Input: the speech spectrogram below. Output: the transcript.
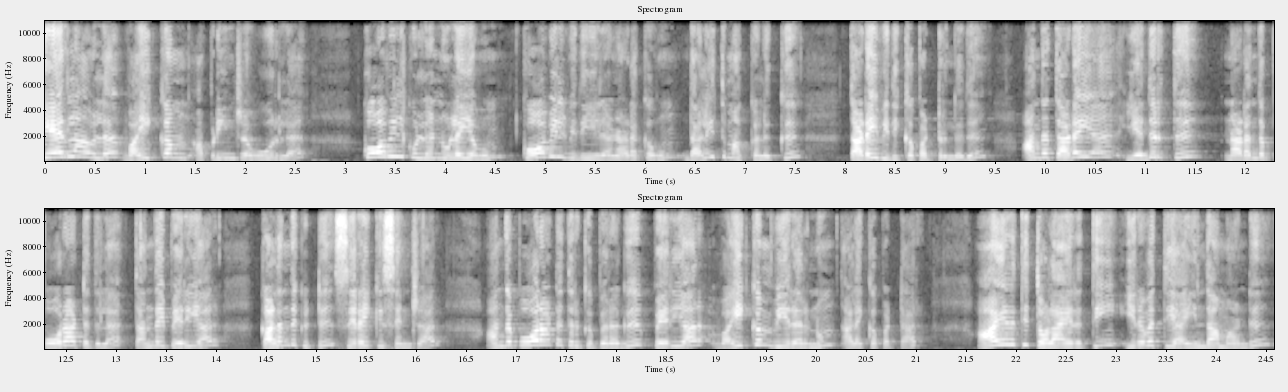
கேரளாவில் வைக்கம் அப்படின்ற ஊரில் கோவிலுக்குள்ளே நுழையவும் கோவில் விதியில் நடக்கவும் தலித் மக்களுக்கு தடை விதிக்கப்பட்டிருந்தது. அந்த தடையை எதிர்த்து நடந்த போராட்டத்தில் தந்தை பெரியார் கலந்துக்கிட்டு சிறைக்கு சென்றார். அந்த போராட்டத்திற்கு பிறகு பெரியார் வைக்கம் வீரர்னும் அழைக்கப்பட்டார். ஆயிரத்தி தொள்ளாயிரத்தி இருபத்தி ஐந்தாம் ஆண்டு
